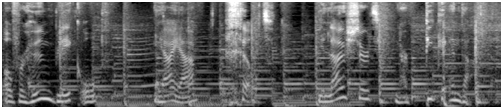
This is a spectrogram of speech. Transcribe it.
over hun blik op, ja ja, geld. Je luistert naar Pieken en Dalen.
